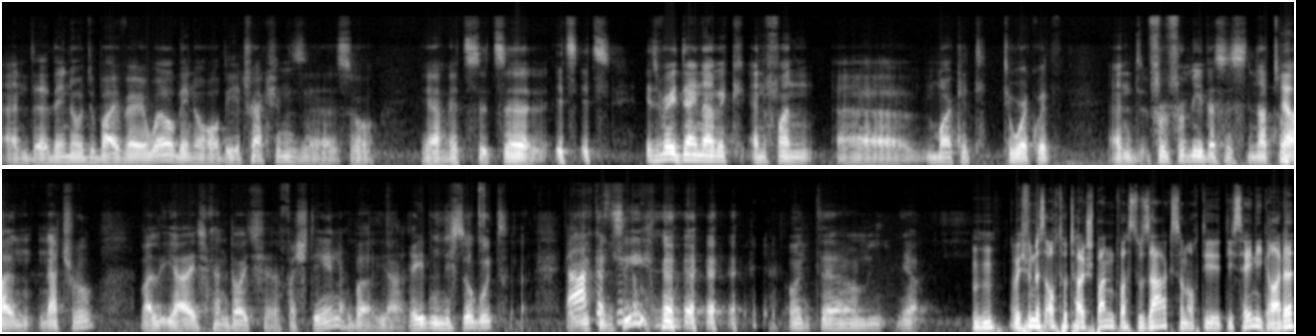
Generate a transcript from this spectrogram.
and uh, they know Dubai very well. They know all the attractions. Uh, so, yeah, it's it's uh, it's it's it's a very dynamic and fun uh, market to work with. And for, for me, das ist natural, ja. natural, weil ja, ich kann Deutsch äh, verstehen, aber ja, reden nicht so gut. Ach, you can see. Und ähm, ja. Mhm. Aber ich finde das auch total spannend, was du sagst und auch die, die Saini gerade,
